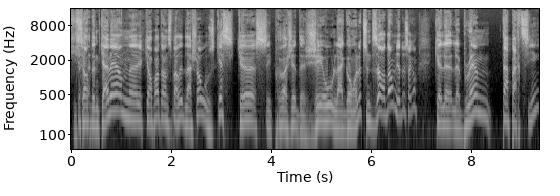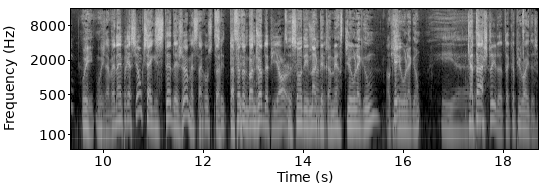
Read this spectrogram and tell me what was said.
qui sortent d'une caverne, euh, qui n'ont pas entendu parler de la chose, qu'est-ce que ces projets de Géo-Lagon? Là, tu me disais, hors il y a deux secondes, que le, le brand t'appartient. Oui, oui. J'avais l'impression que ça existait déjà, mais c'est à cause que tu as fait une bonne job de PR. Ce sont des marques de commerce Geo Lagoon. OK. puis Geo Lagon. Et, euh, Que t'as acheté, là, t'as copyrighté ça.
